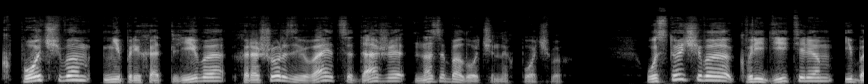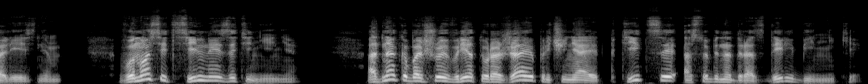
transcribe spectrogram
К почвам неприхотливо, хорошо развивается даже на заболоченных почвах. Устойчиво к вредителям и болезням. Выносит сильное затенение. Однако большой вред урожаю причиняют птицы, особенно дрозды-рябинники.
